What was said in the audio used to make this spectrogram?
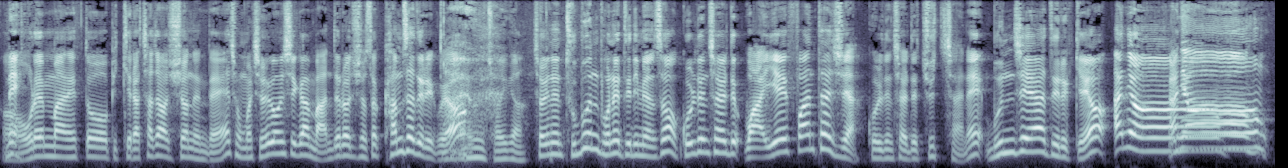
어, 네. 오랜만에 또 비키라 찾아와 주셨는데, 정말 즐거운 시간 만들어 주셔서 감사드리고요. 아유, 저희가 저희는 두 분 보내드리면서 골든차일드 Y의 판타지아, 골든차일드 주찬의 문제야 들을게요. 안녕! 안녕.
